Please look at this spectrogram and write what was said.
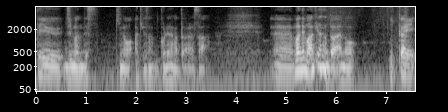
ていう自慢です。昨日あきらさん来れなかったからさ。えー、まあでもあきらさんとはあの一回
